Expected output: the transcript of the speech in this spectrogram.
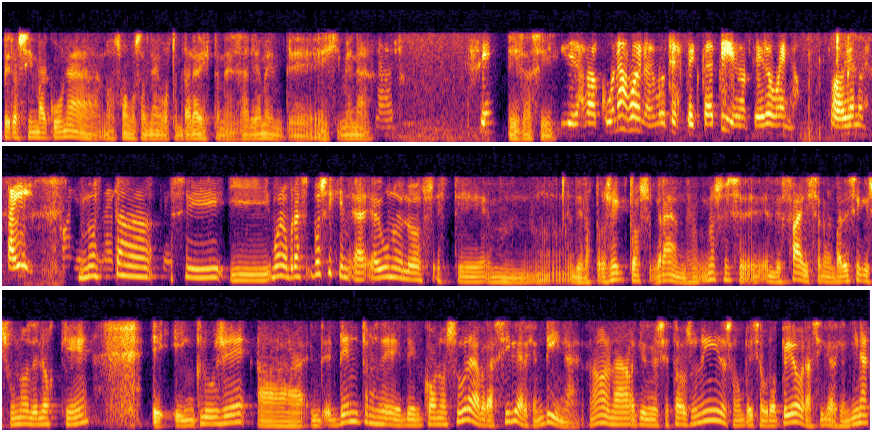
pero sin vacuna nos vamos a acostumbrar a esto necesariamente, Jimena. Claro. Es así. Y de las vacunas, bueno, hay mucha expectativa, pero bueno, todavía no está ahí. No, está, sí, y bueno, vos sabés que alguno de los este mm, de los proyectos grandes, no sé si el de Pfizer, me parece que es uno de los que eh, incluye a, dentro del cono sur a Brasil y Argentina, ¿no? Nada más que es Estados Unidos, a un país europeo, Brasil y Argentina,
